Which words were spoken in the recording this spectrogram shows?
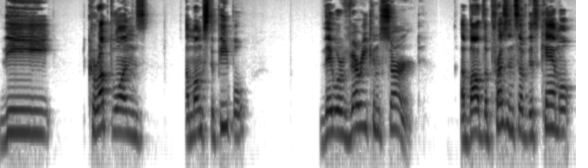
the corrupt ones amongst the people, they were very concerned about the presence of this camel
